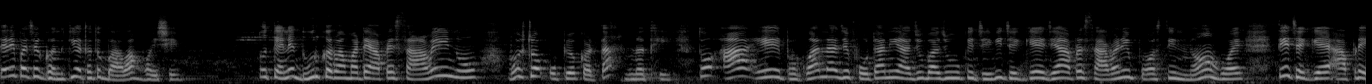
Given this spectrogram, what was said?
તેની પાછળ ગંદકી અથવા તો બાવા હોય છે. તો તેને દૂર કરવા માટે આપણે સાવેણીનો મોસ્ટ ઓફ ઉપયોગ કરતા નથી. તો આ એ ભગવાનના જે ફોટાની આજુબાજુ કે જેવી જગ્યાએ જ્યાં આપણે સાવણી પહોંચતી ન હોય, તે જગ્યાએ આપણે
